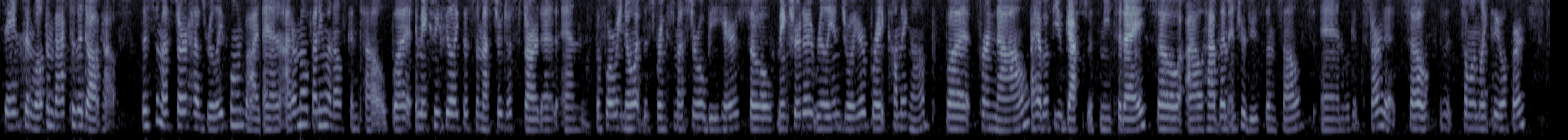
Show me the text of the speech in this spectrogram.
Saints, and welcome back to the doghouse. This semester has really flown by, and I don't know if anyone else can tell, but it makes me feel like the semester just started, and before we know it, the spring semester will be here. So make sure to really enjoy your break coming up. But for now, I have a few guests with me today, so I'll have them introduce themselves and we'll get started. So, would someone like to go first?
